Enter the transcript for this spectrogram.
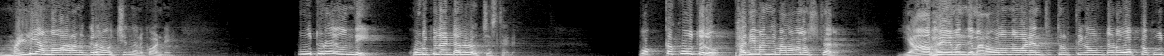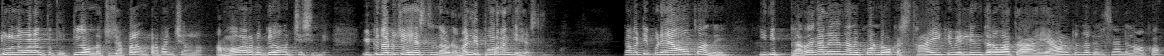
మళ్ళీ అమ్మవారి అనుగ్రహం వచ్చింది అనుకోండి కూతురే ఉంది కొడుకులాంటి అల్లుడు వచ్చేస్తాడు. ఒక్క కూతురు పది మంది మనవలు వస్తారు. యాభై మంది మనవలు ఉన్నవాడు ఎంత తృప్తిగా ఉంటాడో ఒక్క కూతురు ఉన్నవాడు అంత తృప్తిగా ఉండొచ్చు చెప్పలేం ప్రపంచంలో. అమ్మవారి అనుగ్రహం వచ్చేసింది. ఇటు దటు చేసేస్తుంది ఆవిడ మళ్ళీ పూర్ణం చేసేస్తుంది. కాబట్టి ఇప్పుడు ఏమవుతోంది? ఇది పెరగలేదనుకోండి ఒక స్థాయికి వెళ్ళిన తర్వాత ఏమంటుందో తెలుసా అండి లోకం?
